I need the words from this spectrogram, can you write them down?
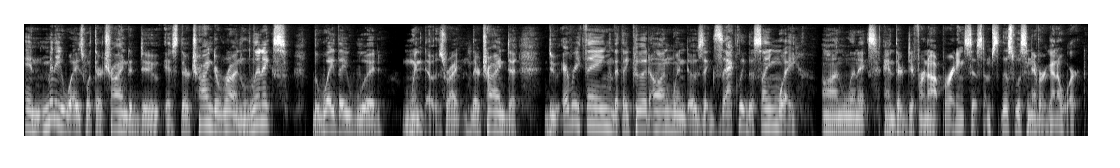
in many ways, what they're trying to do is they're trying to run Linux the way they would Windows, right? They're trying to do everything that they could on Windows exactly the same way on Linux and their different operating systems. This was never going to work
